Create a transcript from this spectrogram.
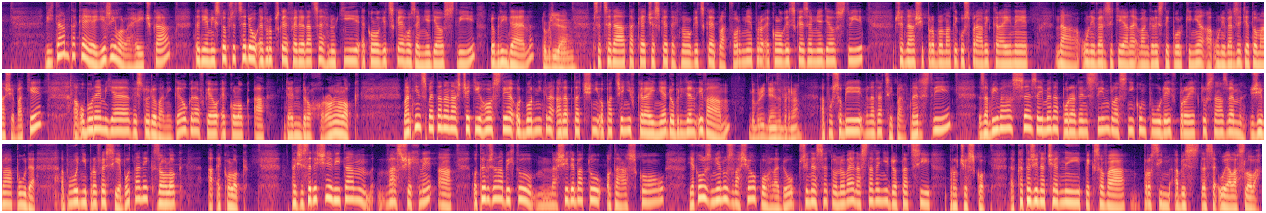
Vítám také Jiřího Lehejčka, který je místopředsedou Evropské federace hnutí ekologického zemědělství. Dobrý den. Dobrý den. Předsedá také České technologické platformě pro ekologické zemědělství. Přednáší problematiku zprávy krajiny na Univerzitě Jana Evangelisty Purkyně a Univerzitě Tomáše Bati. A oborem je vystudovaný geograf, geoekolog a dendrochronolog. Martin Smetana, náš třetí host, je odborník na adaptační opatření v krajině. Dobrý den i vám. Dobrý den z Brna. A působí v nadaci partnerství. Zabývá se zejména poradenstvím vlastníkům půdy v projektu s názvem Živá půda. A původní profesí je botanik, zoolog a ekolog. Takže srdečně vítám vás všechny a otevřela bych tu naši debatu otázkou, jakou změnu z vašeho pohledu přinese to nové nastavení dotací pro Česko. Kateřina Černý, Pixová, prosím, abyste se ujala slova.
